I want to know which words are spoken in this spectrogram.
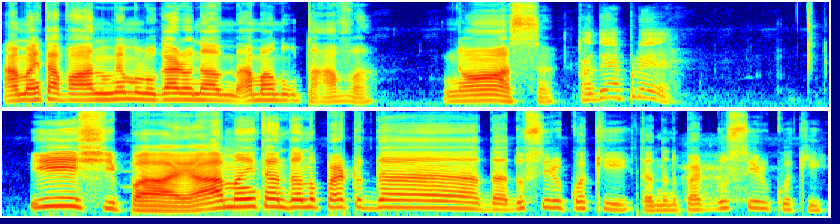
A mãe tava lá no mesmo lugar onde a Manu tava. Nossa. Cadê a Pre? Ixi, pai. A mãe tá andando perto da, da- do circo aqui. Tá andando perto do circo aqui.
